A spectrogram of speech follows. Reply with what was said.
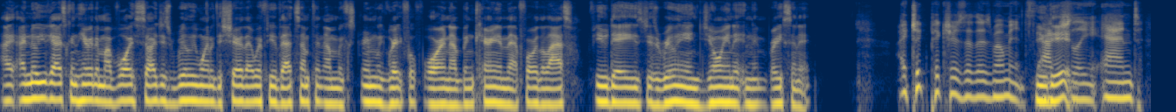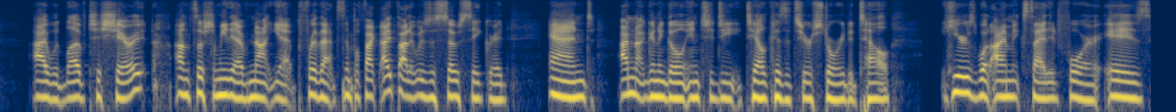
I, I know you guys can hear it in my voice, so I just really wanted to share that with you. That's something I'm extremely grateful for, and I've been carrying that for the last few days, just really enjoying it and embracing it. I took pictures of those moments you actually, did. and I would love to share it on social media. I've not yet for that simple fact. I thought it was just so sacred, and I'm not going to go into detail because it's your story to tell. Here's what I'm excited for is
